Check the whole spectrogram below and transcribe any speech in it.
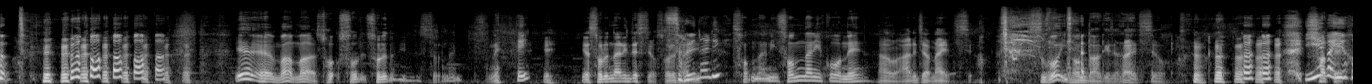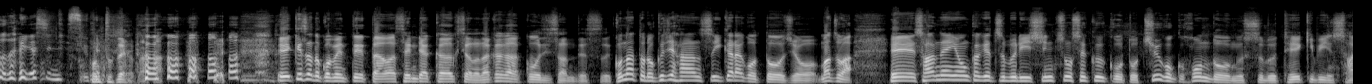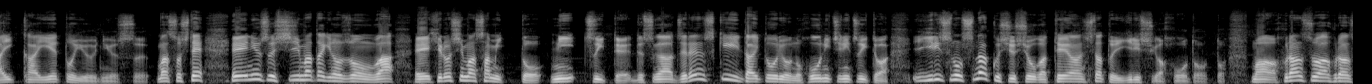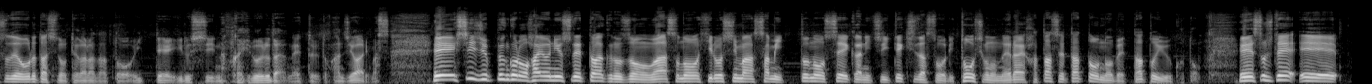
いやいや、まあまあ、そ、それ、それなりです、それなりですね。え？いやそれなりですよそれなりそんなにそんなにこうねあのあれじゃないですよ すごい飲んだわけじゃないですよ。言えば言うほど怪しいんですよ、ね、本当だよな。えー、今朝のコメンテーターは戦略科学者の中川浩二さんです。この後6時半過ぎからご登場。まずは、えー、3年4ヶ月ぶり新千歳空港と中国本土を結ぶ定期便再開へというニュース。まあ、そして、えー、ニュース7時またぎのゾーンは、えー、広島サミットについてですが、ゼレンスキー大統領の訪日については、イギリスのスナク首相が提案したとイギリスが報道と。まあ、フランスははフランスで俺たちの手柄だと言っているし、なんかいろいろだよねという感じはあります。えー、7時10分頃、おはようニュースネットワークのゾーンは、その広島サミットの成果について岸田総理、当初の狙い果たせたと述べたということ。えー、そして、えー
